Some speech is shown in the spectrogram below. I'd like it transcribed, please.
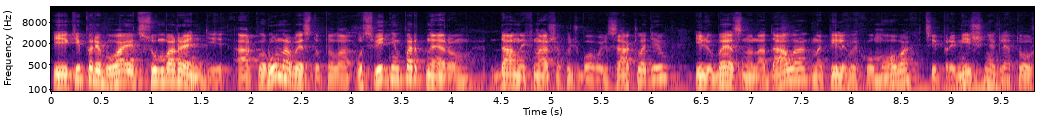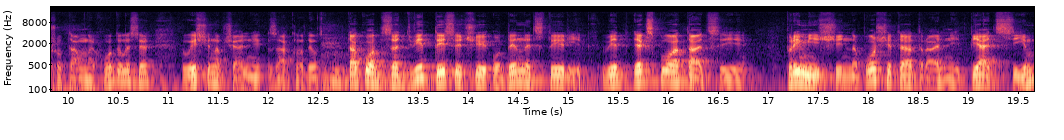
і які перебувають в сумаренді. А Коруна виступила освітнім партнером даних наших учбових закладів і любезно надала на пільгових умовах ці приміщення для того, щоб там знаходилися вищі навчальні заклади. Так от, за 2011 рік від експлуатації приміщень на площі театральній 5-7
